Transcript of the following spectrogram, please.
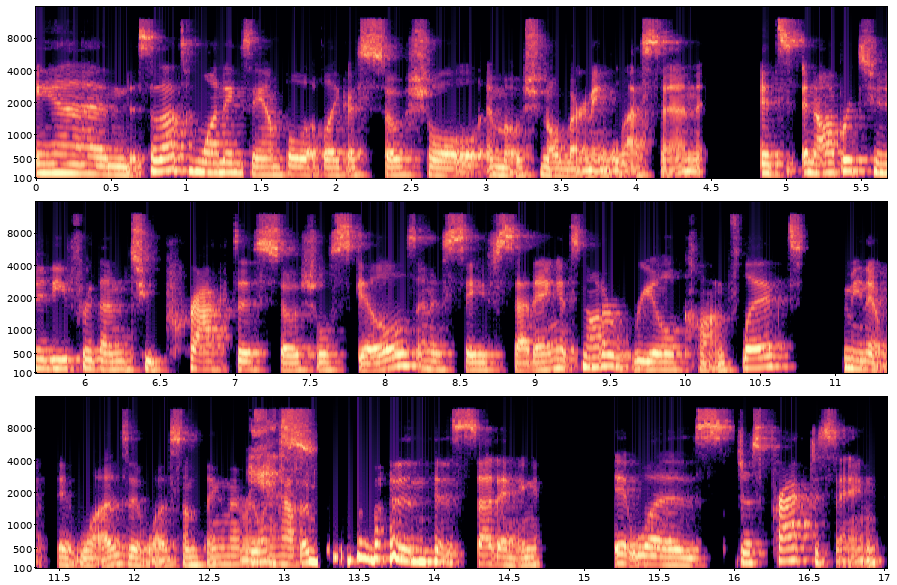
and so that's one example of like a social emotional learning lesson. It's an opportunity for them to practice social skills in a safe setting. It's not a real conflict. I mean, it, it was, it was something that really yes. happened, but in this setting, it was just practicing.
